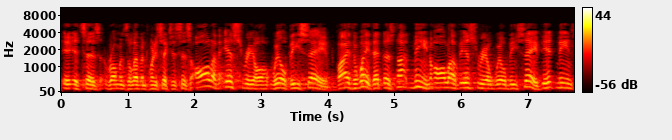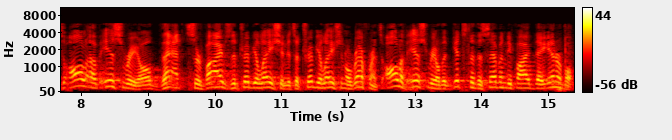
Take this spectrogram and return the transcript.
it says Romans 11:26. It says all of Israel will be saved. By the way, that does not mean all of Israel will be saved. It means all of Israel that survives the tribulation. It's a tribulational reference. All of Israel that gets to the 75-day interval.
